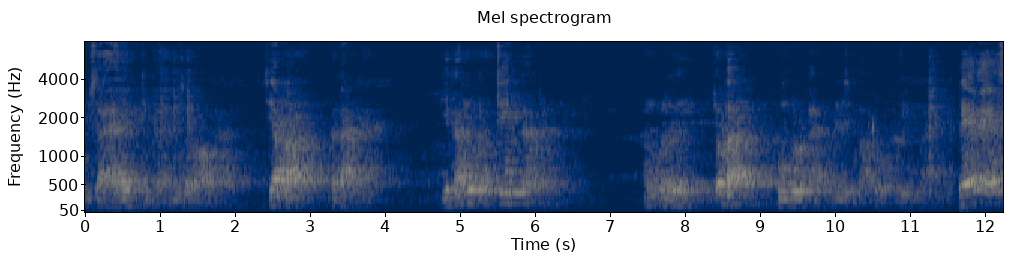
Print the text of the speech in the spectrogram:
Usahanya diganggu sama orang. Siapa? Tetangga. Ya kamu kecil Kamu beli Coba kumpulkan Beli sembako beli Beres.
